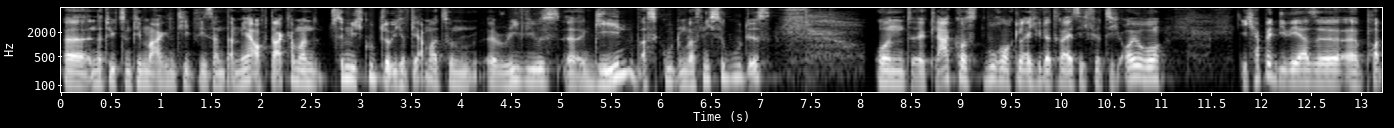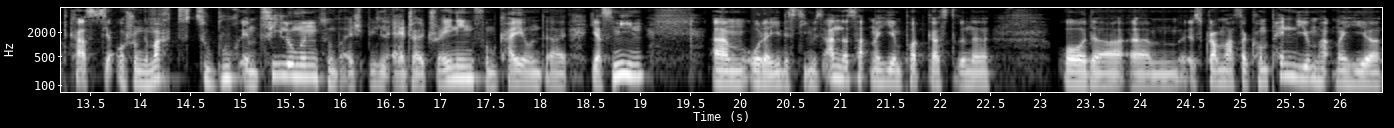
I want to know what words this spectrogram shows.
Äh, natürlich zum Thema Agilität wie Sand am Meer. Auch da kann man ziemlich gut, glaube ich, auf die Amazon äh, Reviews äh, gehen, was gut und was nicht so gut ist. Und äh, klar kostet ein Buch auch gleich wieder 30, 40 Euro. Ich habe ja diverse äh, Podcasts ja auch schon gemacht zu Buchempfehlungen, zum Beispiel Agile Training vom Kai und der Jasmin. Ähm, oder jedes Team ist anders, hat man hier im Podcast drinne. Oder ähm, Scrum Master Compendium hat man hier.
